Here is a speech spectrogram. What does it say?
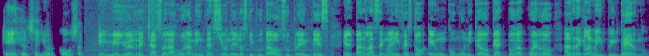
que es el señor Cousa. En medio del rechazo a la juramentación de los diputados suplentes, el Parlacén manifestó en un comunicado que actuó de acuerdo al reglamento interno.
